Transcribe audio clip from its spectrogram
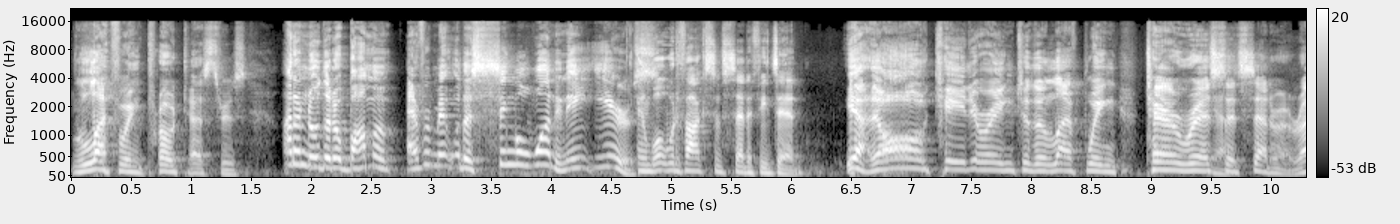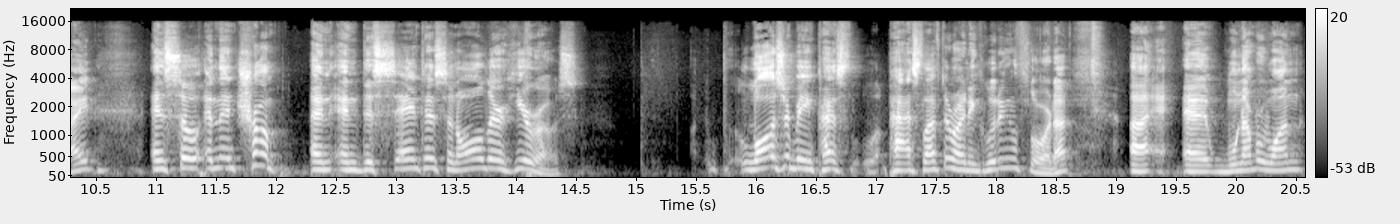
left wing protesters. I don't know that Obama ever met with a single one in eight years. And what would Fox have said if he did? Yeah, they're all catering to the left wing terrorists, yeah. et cetera, right? And so, and then Trump and, and DeSantis and all their heroes laws are being passed, passed left and right, including in Florida. Uh, uh, number one,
